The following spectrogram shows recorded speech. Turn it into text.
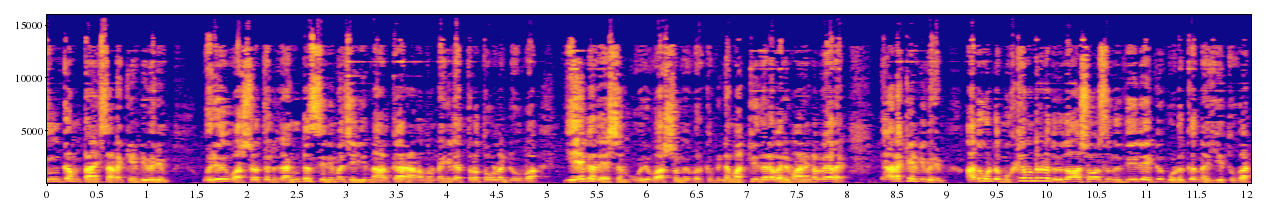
ഇൻകം ടാക്സ് അടക്കേണ്ടി വരും. ഒരു വർഷത്തിൽ രണ്ട് സിനിമ ചെയ്യുന്ന ആൾക്കാരാണെന്നുണ്ടെങ്കിൽ എത്രത്തോളം രൂപ ഏകദേശം ഒരു വർഷം ഇവർക്ക് പിന്നെ മറ്റു വരുമാനങ്ങൾ വേറെ അടക്കേണ്ടി വരും. അതുകൊണ്ട് മുഖ്യമന്ത്രിയുടെ ദുരിതാശ്വാസ നിധിയിലേക്ക് കൊടുക്കുന്ന ഈ തുക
